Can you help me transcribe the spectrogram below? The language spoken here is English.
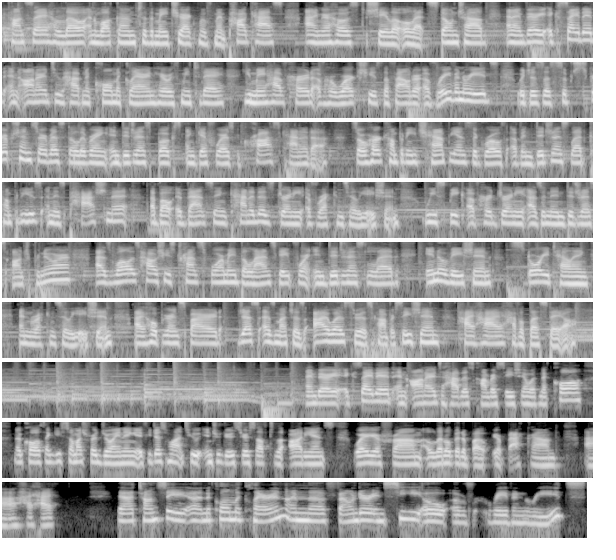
Tansei, hello and welcome to the Matriarch Movement podcast. I'm your host, Shayla Oulette Stonechild, and I'm very excited and honored to have Nicole McLaren here with me today. You may have heard of her work. She is the founder of Raven Reads, which is a subscription service delivering Indigenous books and giftwares across Canada. So her company champions the growth of Indigenous led companies and is passionate about advancing Canada's journey of reconciliation. We speak of her journey as an Indigenous entrepreneur, as well as how she's transforming the landscape for Indigenous led innovation, storytelling, and reconciliation. I hope you're inspired just as much as I was through this conversation. Hi, hi, have a blessed day, all. I'm very excited and honored to have this conversation with Nicole. Nicole, thank you so much for joining. If you just want to introduce yourself to the audience, where you're from, a little bit about your background. Uh, hi, hi. Yeah, Tansei, uh, Nicole McLaren. I'm the founder and CEO of Raven Reads.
